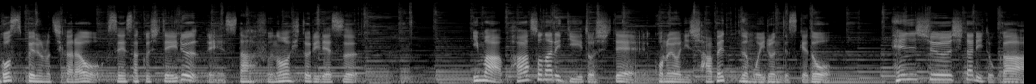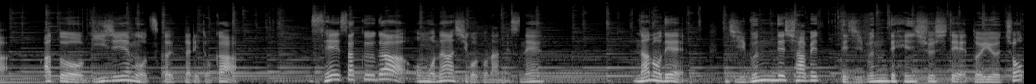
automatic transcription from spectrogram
ゴスペルの力を制作している、えスタッフの一人です。今パーソナリティとしてこのように喋ってもいるんですけど編集したりとかあと BGM を作ったりとか制作が主な仕事なんですね。なので自分で喋って自分で編集してというちょっ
